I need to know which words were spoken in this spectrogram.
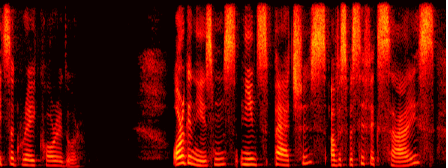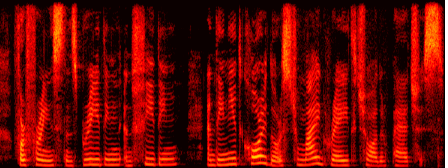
it's a gray corridor. Organisms need patches of a specific size for, for instance, breeding and feeding, and they need corridors to migrate to other patches.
